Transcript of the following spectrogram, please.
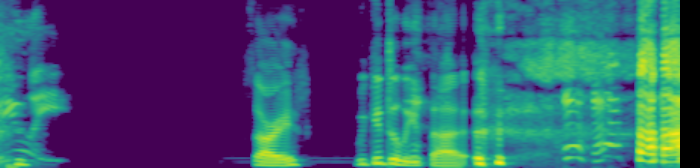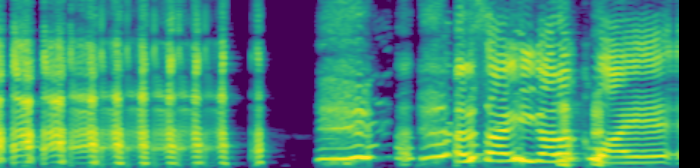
really? Sorry. We could delete that. I'm sorry he got all quiet.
